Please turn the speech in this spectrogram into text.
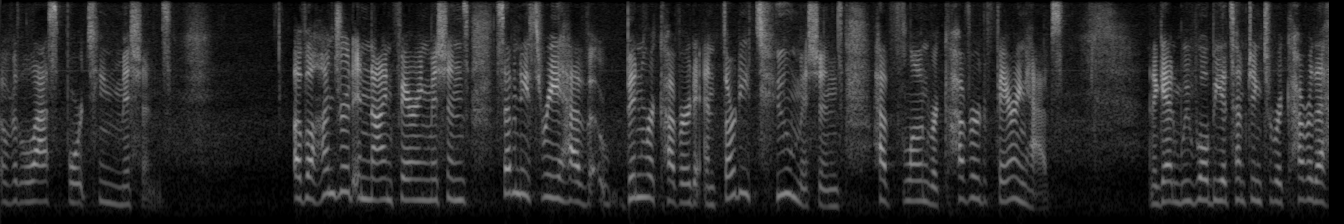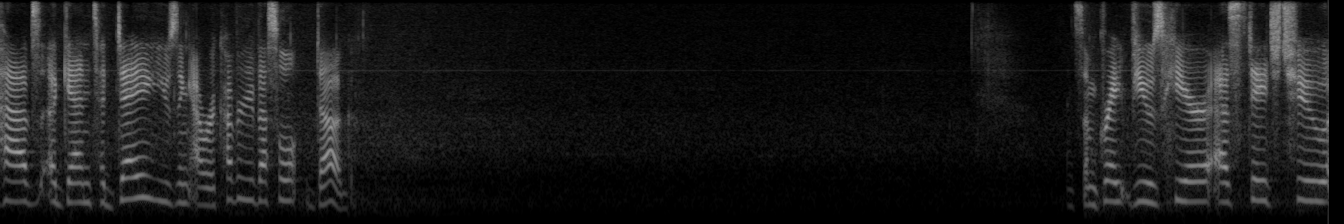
over the last 14 missions. Of 109 fairing missions, 73 have been recovered and 32 missions have flown recovered fairing halves. And again, we will be attempting to recover the halves again today using our recovery vessel, Doug. Some great views here as stage two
